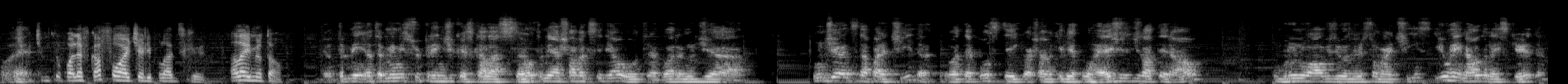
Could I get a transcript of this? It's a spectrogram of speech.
Eu acho é. que o time do Paulo ia ficar forte ali pro lado esquerdo. Olha aí, Milton. Eu também, eu também me surpreendi com a escalação, também achava que seria outra. Agora, no dia Um dia antes da partida, eu até postei que eu achava que ele ia com o Regis de lateral, o Bruno Alves e o Anderson Martins e o Reinaldo na esquerda,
